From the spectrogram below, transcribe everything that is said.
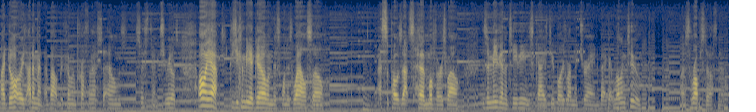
My daughter is adamant about becoming Professor Elm's assistant. She realizes, oh yeah, because you can be a girl in this one as well. So I suppose that's her mother as well. There's a movie on the TV. These guys, two boys riding a train. Better get rolling too. Let's rob stuff now.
